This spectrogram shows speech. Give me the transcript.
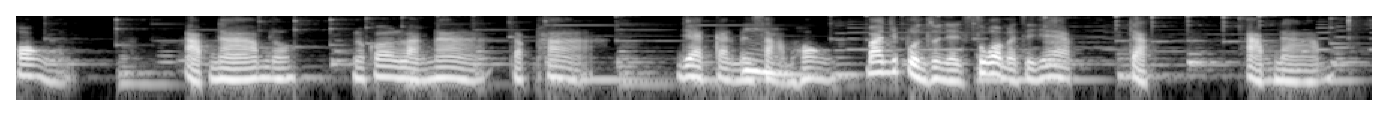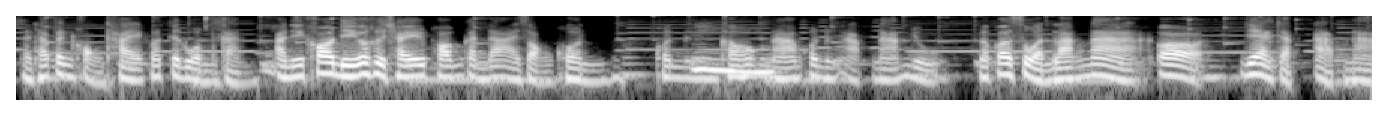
ห้องอาบน้ำเนาะ แล้วก็ล้างหน้าซักผ้า แยกกันเป็นอืมสามห้อง บ้านญี่ปุ่นส่วนใหญ่ส้วมมันจะแยกจากอาบน้ำแต่ถ้าเป็นของไทยก็จะรวมกัน อันนี้ข้อดีก็คือใช้พร้อมกันได้สองคน คนหนึ่งเข้าห้องน้ำคนหนึ่งอาบน้ำอยู่ แล้วก็ส่วนล้างหน้าก็แยกจากอาบน้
